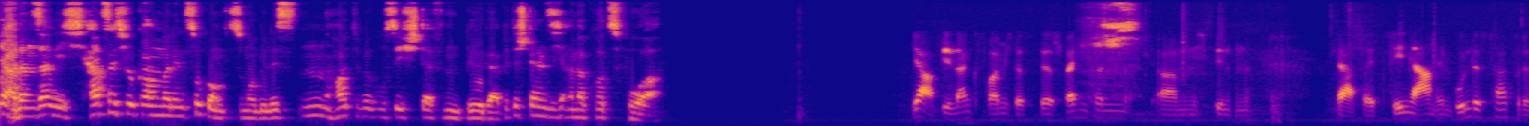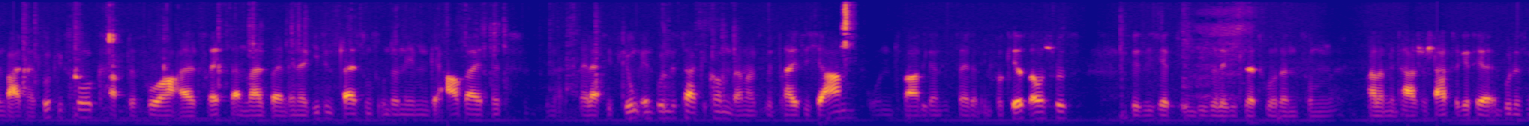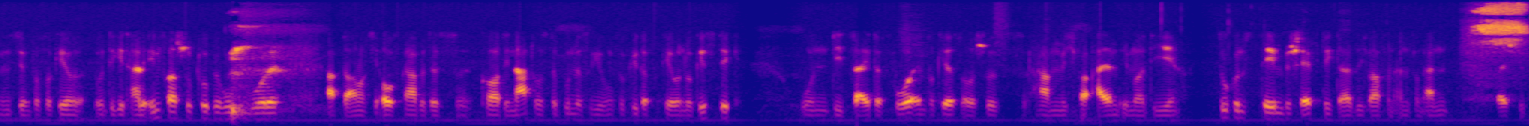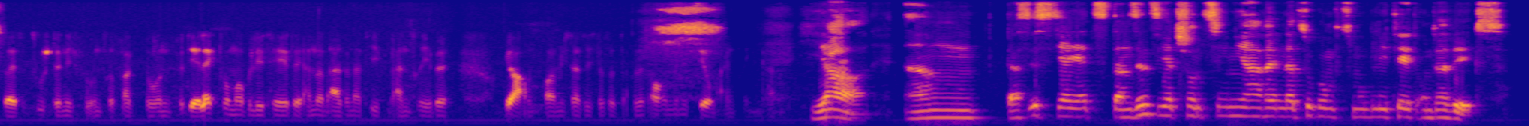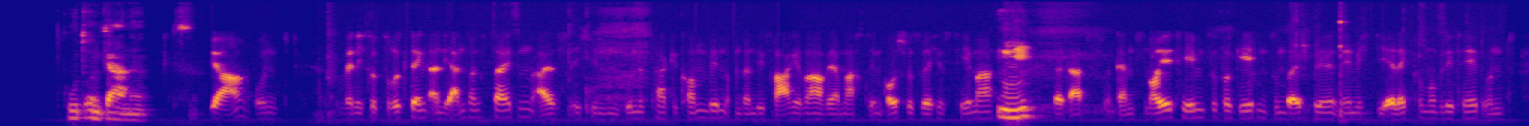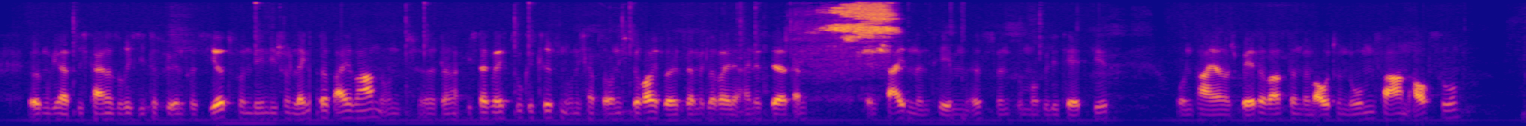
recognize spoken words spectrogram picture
Ja, dann sage ich herzlich willkommen bei den Zukunftsmobilisten. Heute begrüße ich Steffen Bilger. Bitte stellen Sie sich einmal kurz vor. Ja, vielen Dank. Ich freue mich, dass wir sprechen können. Ähm, ich bin ja, seit zehn Jahren im Bundestag für den Wahlkreis Ludwigsburg, habe davor als Rechtsanwalt beim Energiedienstleistungsunternehmen gearbeitet, bin relativ jung in den Bundestag gekommen, damals mit 30 Jahren und war die ganze Zeit im Verkehrsausschuss, bis ich jetzt in dieser Legislatur dann zum parlamentarischen Staatssekretär im Bundesministerium für Verkehr und digitale Infrastruktur berufen wurde. Habe da auch noch die Aufgabe des Koordinators der Bundesregierung für Güterverkehr und Logistik. Und die Zeit davor im Verkehrsausschuss haben mich vor allem immer die Zukunftsthemen beschäftigt. Also ich war von Anfang an beispielsweise zuständig für unsere Fraktion, für die Elektromobilität, die anderen alternativen Antriebe. Ja, und freue mich, dass ich das jetzt alles auch im Ministerium einbringen kann. Ja, ähm, das ist ja jetzt, dann sind Sie jetzt schon zehn Jahre in der Zukunftsmobilität unterwegs. Gut und gerne. Ja, und wenn ich so zurückdenke an die Anfangszeiten, als ich in den Bundestag gekommen bin und dann die Frage war, wer macht im Ausschuss welches Thema, mhm. da gab es ganz neue Themen zu vergeben, zum Beispiel nämlich die Elektromobilität und irgendwie hat sich keiner so richtig dafür interessiert, von denen, die schon länger dabei waren. Und äh, da habe ich da gleich zugegriffen und ich habe es auch nicht bereut, weil es ja mittlerweile eines der ganz entscheidenden Themen ist, wenn es um Mobilität geht. Und ein paar Jahre später war es dann beim autonomen Fahren auch so.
